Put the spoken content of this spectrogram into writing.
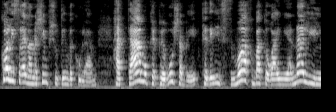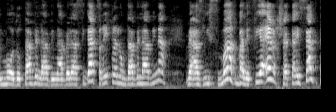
כל ישראל אנשים פשוטים וכולם, הטעם הוא כפירוש הבית, כדי לשמוח בתורה עניינה ללמוד אותה ולהבינה ולהשיגה, צריך ללומדה ולהבינה, ואז לשמוח בה לפי הערך שאתה השגת.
